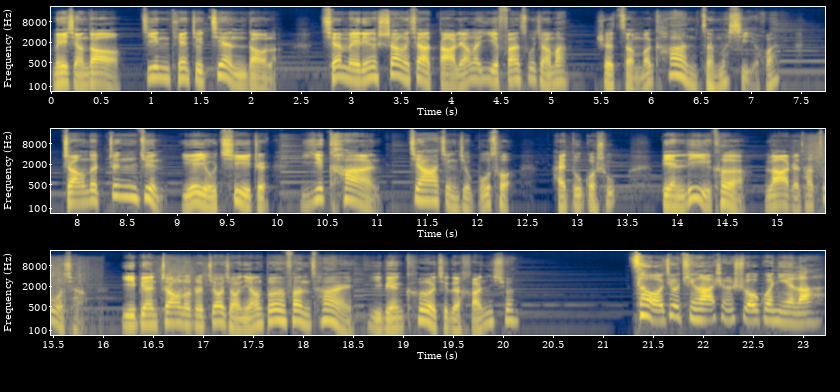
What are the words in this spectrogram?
没想到今天就见到了。钱美玲上下打量了一番苏小曼，是怎么看怎么喜欢，长得真俊，也有气质，一看。家境就不错，还读过书，便立刻拉着他坐下，一边张罗着教小娘端饭菜，一边客气的寒暄。早就听阿生说过你了，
